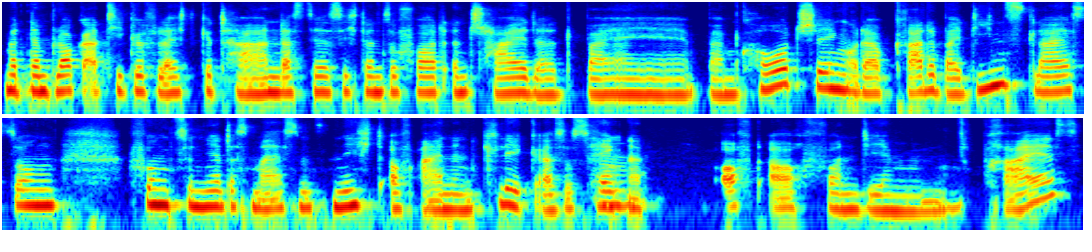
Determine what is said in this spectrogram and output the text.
mit einem Blogartikel vielleicht getan, dass der sich dann sofort entscheidet. Bei, beim Coaching oder gerade bei Dienstleistungen funktioniert das meistens nicht auf einen Klick. Also es hängt mhm. natürlich oft auch von dem Preis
